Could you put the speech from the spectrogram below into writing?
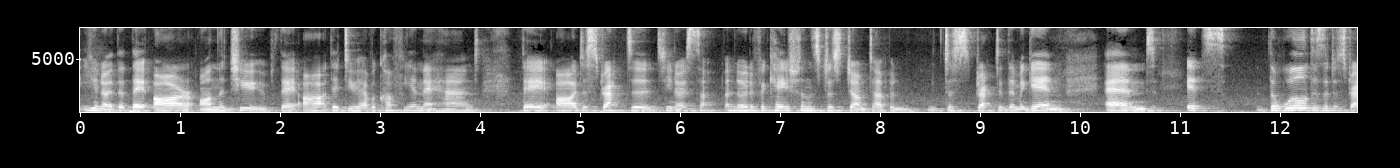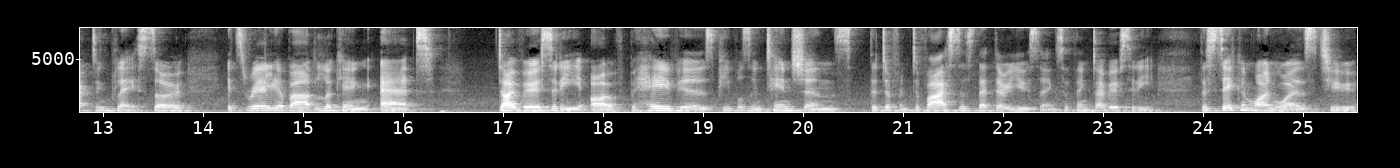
you know that they are on the tube they are they do have a coffee in their hand they are distracted you know some, notifications just jumped up and distracted them again and it's the world is a distracting place so it's really about looking at diversity of behaviors people's intentions the different devices that they're using so think diversity the second one was to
